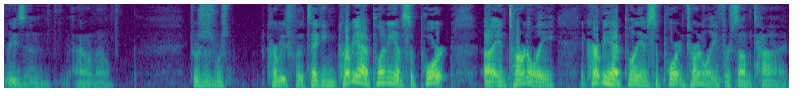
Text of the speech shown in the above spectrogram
reason, I don't know. George's was Kirby's for the taking. Kirby had plenty of support uh, internally, and Kirby had plenty of support internally for some time.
